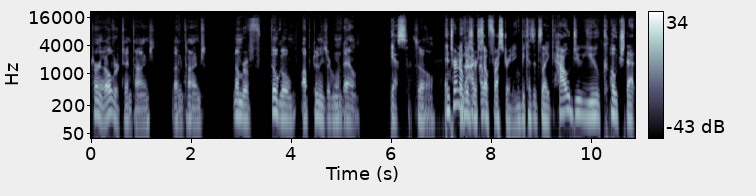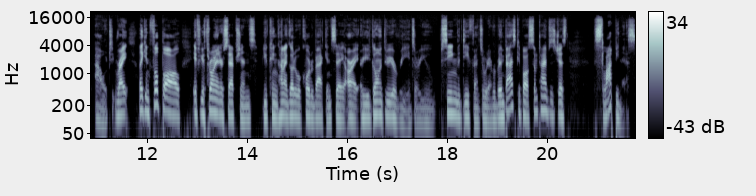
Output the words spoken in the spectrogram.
turning it over ten times, eleven times, number of field goal opportunities are going down. Yes. So and turnovers and I, are so I, frustrating because it's like, how do you coach that out, right? Like in football, if you're throwing interceptions, you can kind of go to a quarterback and say, all right, are you going through your reads? Are you seeing the defense or whatever? But in basketball, sometimes it's just sloppiness.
